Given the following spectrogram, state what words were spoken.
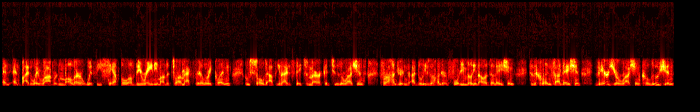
and and by the way, Robert Mueller with the sample of the uranium on the tarmac for Hillary Clinton, who sold out the United States of America to the Russians for a hundred, I believe, it was a hundred and forty million dollar donation to the Clinton Foundation. There's your Russian collusion.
